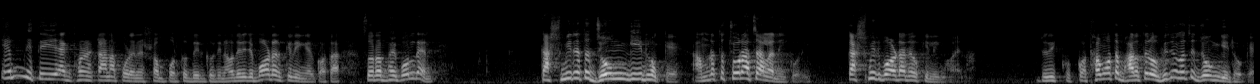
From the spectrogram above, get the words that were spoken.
এমনিতেই এক ধরনের টানা পড়েনের সম্পর্ক দীর্ঘদিন। আমাদের এই যে বর্ডার কিলিং এর কথা, সৌরভ ভাই বললেন কাশ্মীরে তো জঙ্গি ঢোকে আমরা তো চোরাচালানি করি। কাশ্মীর বর্ডারেও কিলিং হয় না। যদি কথা মতো ভারতের অভিযোগ হচ্ছে জঙ্গি ঢোকে।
